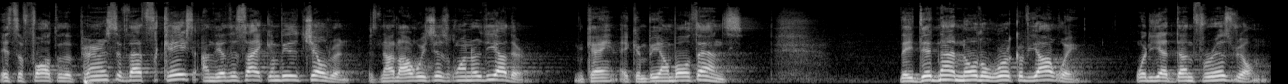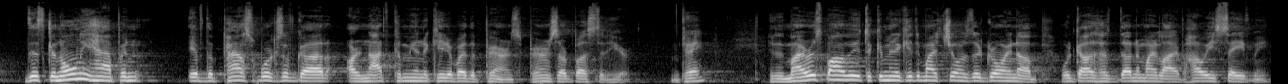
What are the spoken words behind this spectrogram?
it's the fault of the parents if that's the case. On the other side, it can be the children. It's not always just one or the other. Okay? It can be on both ends. They did not know the work of Yahweh, what He had done for Israel. This can only happen if the past works of God are not communicated by the parents. Parents are busted here. Okay? It is my responsibility to communicate to my children as they're growing up what God has done in my life, how He saved me,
